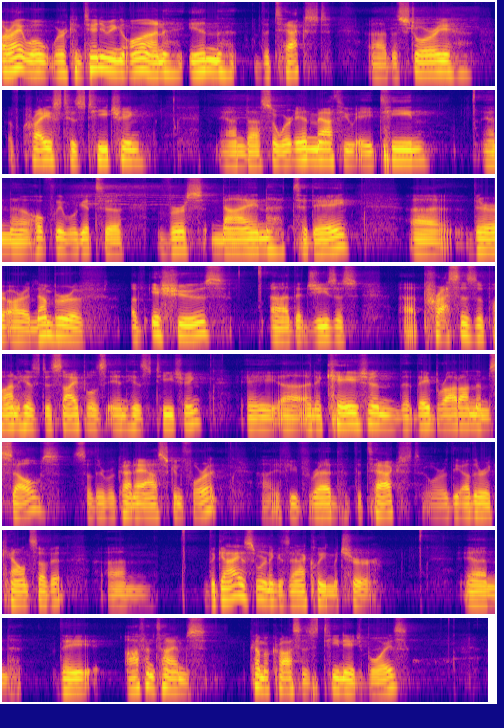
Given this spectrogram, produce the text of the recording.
All right, well, we're continuing on in the text, uh, the story of Christ, his teaching. And uh, so we're in Matthew 18, and uh, hopefully we'll get to verse 9 today. Uh, there are a number of, of issues uh, that Jesus uh, presses upon his disciples in his teaching, a, an occasion that they brought on themselves, so they were kind of asking for it. Uh, if you've read the text or the other accounts of it, um, the guys weren't exactly mature. And they oftentimes come across as teenage boys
